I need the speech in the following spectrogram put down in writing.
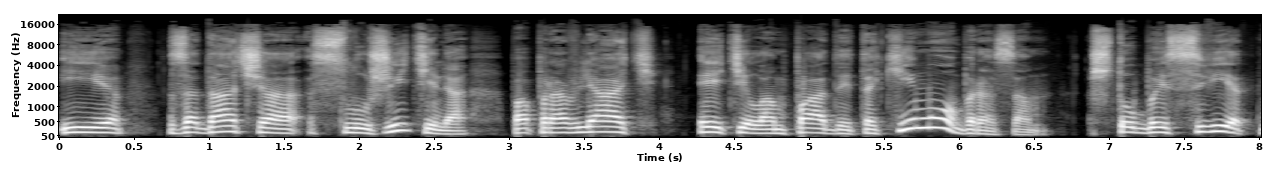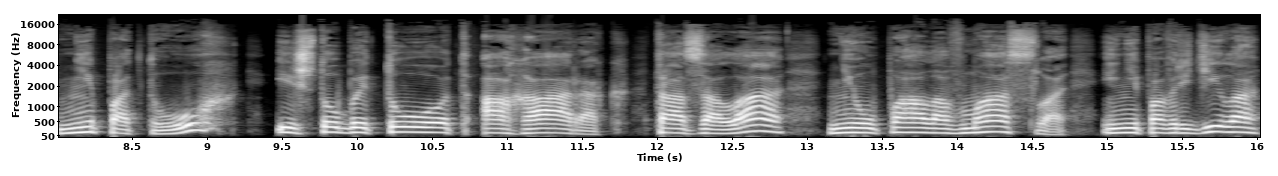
И задача служителя поправлять эти лампады таким образом, чтобы свет не потух и чтобы тот агарок, та зола не упала в масло и не повредила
